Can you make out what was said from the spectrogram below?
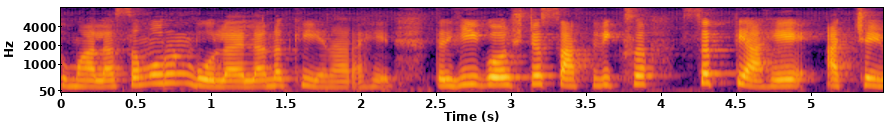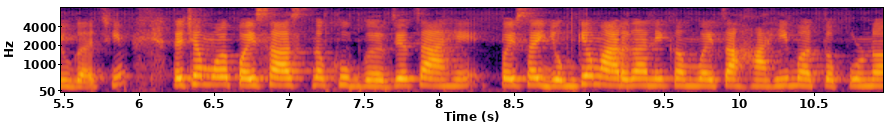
तुम्हाला समोरून बोलायला नक्की येणार आहेत. तर ही गोष्ट सात्विक सत्य आहे आजच्या युगाची. त्याच्यामुळे पैसा असणं खूप गरजेचं आहे. पैसा योग्य मार्गाने कमवायचा हाही महत्त्वपूर्ण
